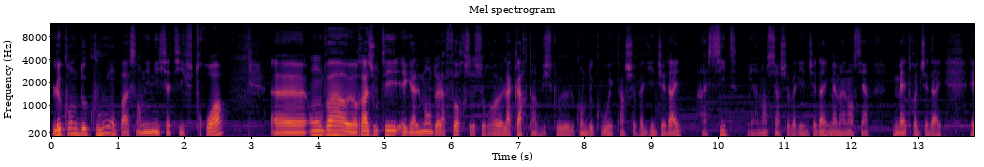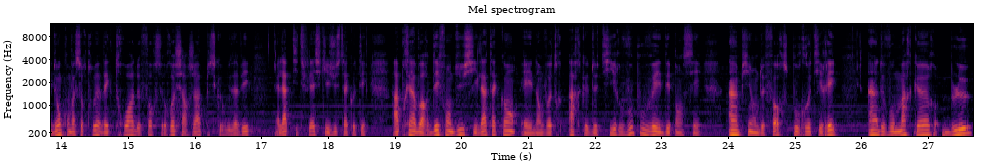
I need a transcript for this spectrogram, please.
Le compte de coup, on passe en initiative 3. Euh, on va euh, rajouter également de la force sur euh, la carte, hein, puisque le compte de coup est un chevalier Jedi, un Sith, mais un ancien chevalier Jedi, même un ancien maître Jedi. Et donc on va se retrouver avec 3 de force rechargeable, puisque vous avez la petite flèche qui est juste à côté. Après avoir défendu, si l'attaquant est dans votre arc de tir, vous pouvez dépenser un pion de force pour retirer un de vos marqueurs bleus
